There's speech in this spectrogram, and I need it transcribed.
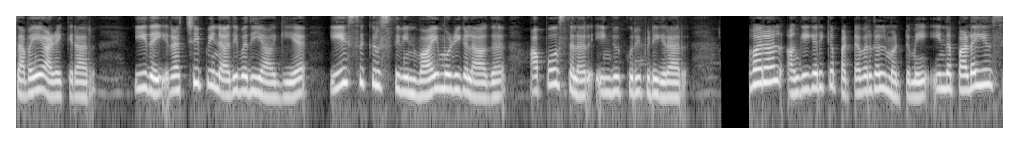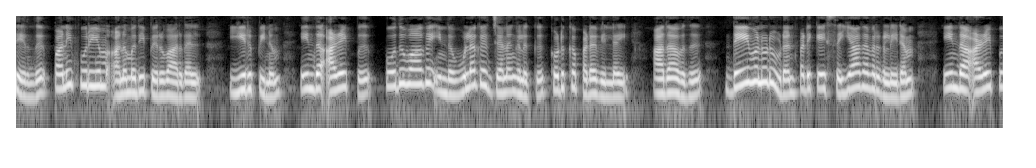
சபையை அழைக்கிறார். இதை ரட்சிப்பின் அதிபதியாகிய இயேசு கிறிஸ்துவின் வாய்மொழிகளாக அப்போஸ்தலர் இங்கு குறிப்பிடுகிறார். அவரால் அங்கீகரிக்கப்பட்டவர்கள் மட்டுமே இந்த படையில் சேர்ந்து பணிபுரியும் அனுமதி பெறுவார்கள். இருப்பினும் இந்த அழைப்பு பொதுவாக இந்த உலக ஜனங்களுக்கு கொடுக்கப்படவில்லை. அதாவது தேவனோடு உடன்படிக்கை செய்யாதவர்களிடம் இந்த அழைப்பு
